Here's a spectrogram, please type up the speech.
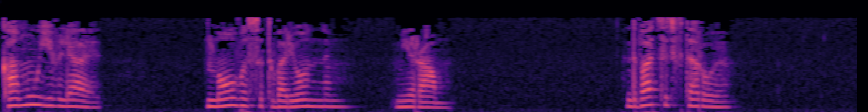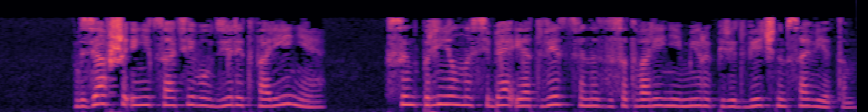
Кому являет? новосотворенным мирам. 22. Взявший инициативу в деле творения, Сын принял на себя и ответственность за сотворение мира перед Вечным Советом,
